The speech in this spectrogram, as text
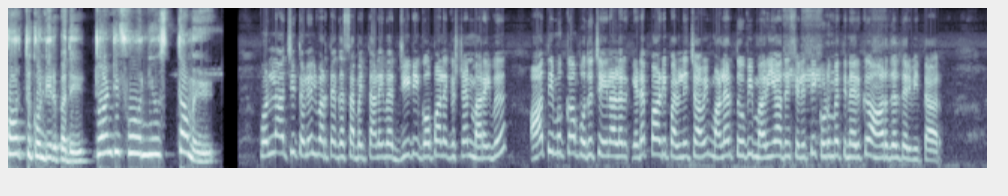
பார்த்து கொண்டிருப்பது twenty four news Tamil. Pollachi தொழில் வர்த்தக சபை தலைவர் ஜி டி கோபாலகிருஷ்ணன் மறைவு. அதிமுக பொதுச் செயலாளர் எடப்பாடி பழனிசாமி மலர் தூவி மரியாதை செலுத்தி குடும்பத்தினருக்கு ஆறுதல் தெரிவித்தார்.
